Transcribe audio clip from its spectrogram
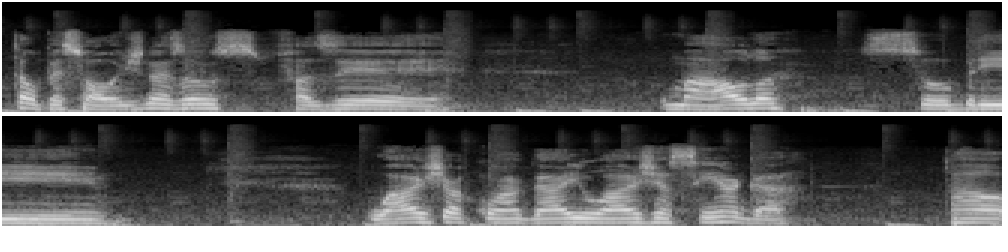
Então, pessoal, hoje nós vamos fazer uma aula sobre o haja com H e o haja sem H. Tá,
